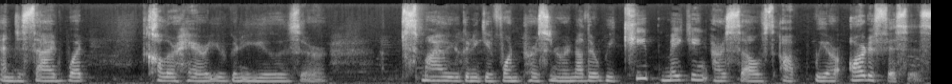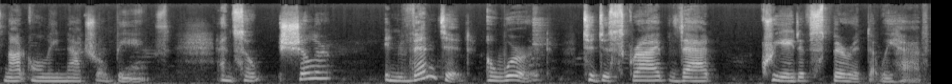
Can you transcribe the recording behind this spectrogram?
and decide what color hair you're going to use or smile you're going to give one person or another. We keep making ourselves up. We are artifices, not only natural beings. And so Schiller invented a word to describe that creative spirit that we have.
